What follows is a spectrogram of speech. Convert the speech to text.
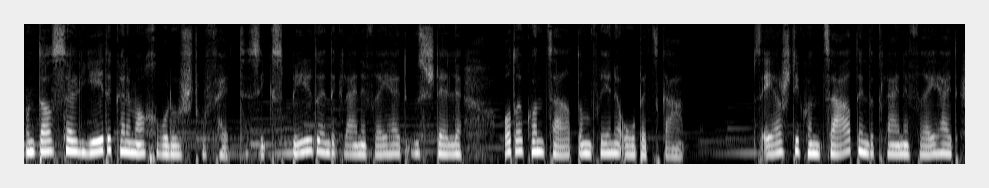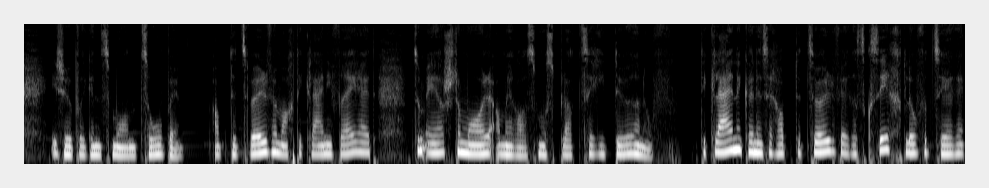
Und das soll jeder können machen, der Lust drauf hat, sei es Bilder in der kleinen Freiheit ausstellen oder ein Konzert am frühen Oben zu geben. Das erste Konzert in der kleinen Freiheit ist übrigens morgen zu oben. Ab der 12 macht die kleine Freiheit zum ersten Mal am Erasmusplatz ihre Türen auf. Die Kleinen können sich ab der 12 ihr Gesicht verzieren.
